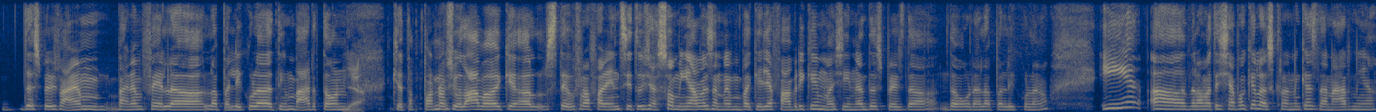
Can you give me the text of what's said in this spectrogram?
després vàrem, vàrem fer la, la pel·lícula de Tim Burton, yeah. que tampoc no ajudava, que els teus referents, si tu ja somiaves en, en aquella fàbrica, imagina't després de, de veure la pel·lícula, no? I uh, de la mateixa època les cròniques de Nàrnia.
